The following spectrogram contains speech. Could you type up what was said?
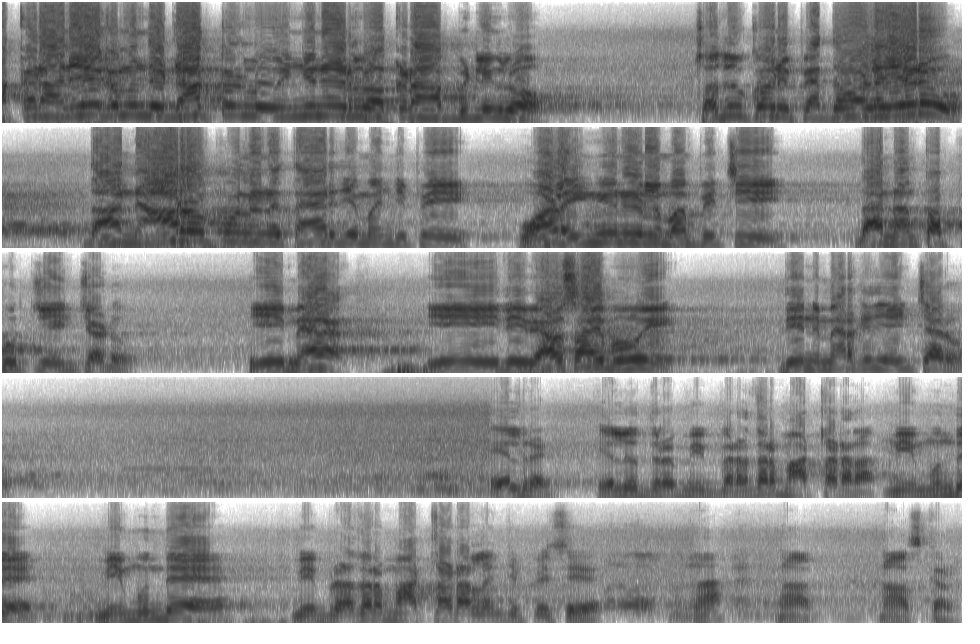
అక్కడ అనేక మంది డాక్టర్లు ఇంజనీర్లు అక్కడ ఆ బిల్డింగ్లో చదువుకొని పెద్దవాళ్ళు అయ్యారు దాన్ని ఆరోపణలను తయారు చేయమని చెప్పి వాళ్ళ ఇంజనీర్లు పంపించి దాన్ని అంతా పూర్తి చేయించాడు. ఈ మెర ఈ ఇది వ్యవసాయ భూమి దీన్ని మెరక చేయించారు. వెళ్ళరండి వెళ్ళుద్దరు మీ బ్రదర్ మాట్లాడారా మీ ముందే మీ ముందే మీ బ్రదర్ మాట్లాడాలని చెప్పేసి నమస్కారం.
